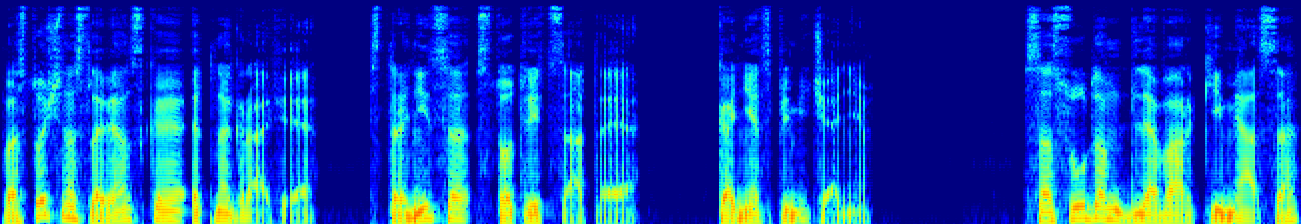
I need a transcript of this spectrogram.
Восточнославянская этнография. Страница 130. Конец примечания. Сосудом для варки мяса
